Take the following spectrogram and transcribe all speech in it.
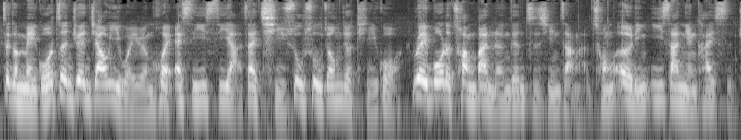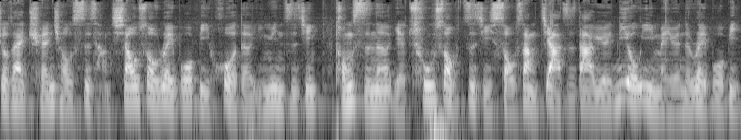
这个美国证券交易委员会 SEC 啊，在起诉书中就提过，瑞波的创办人跟执行长啊，从二零一三年开始就在全球市场销售瑞波币，获得营运资金，同时呢也出售自己手上价值大约六亿美元的瑞波币。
